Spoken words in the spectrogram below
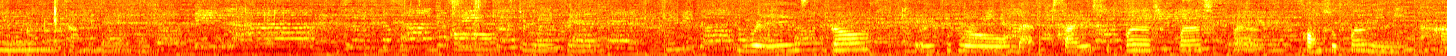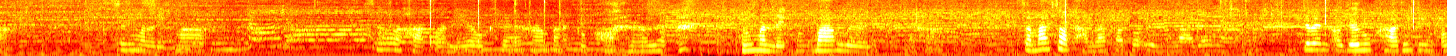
นุ่มจังเลยก็จะมีเป็น r a s e r Cake Roll แบบไซส์ซูเปอร์ซูเปอร์ซูเปอร์ของซูเปอร์มินินะคะ ซึ่งมันเล็กมาก ซึ่งราคาตัวนี้เราแค่ 5 บาทก็พอแล้วแหละ พิ่งมันเล็กมากๆเลยนะคะ สามารถสอบถามราคาตัวอื่นในไลน์ได้นะจะเป็นออเดอร์ลูกค้าจริงๆเขา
